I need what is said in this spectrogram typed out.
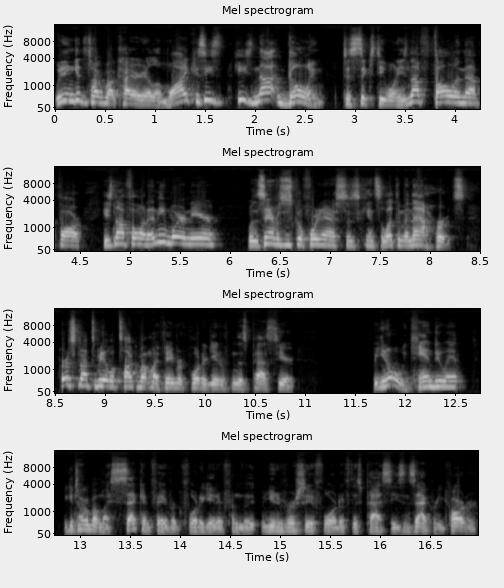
We didn't get to talk about Kaiir Elam. Why? Because he's he's not going to 61. He's not falling that far. He's not falling anywhere near where the San Francisco 49ers can select him, and that hurts. Hurts not to be able to talk about my favorite Florida Gator from this past year. But you know what we can do, Ant? We can talk about my second favorite Florida Gator from the University of Florida of this past season, Zachary Carter,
